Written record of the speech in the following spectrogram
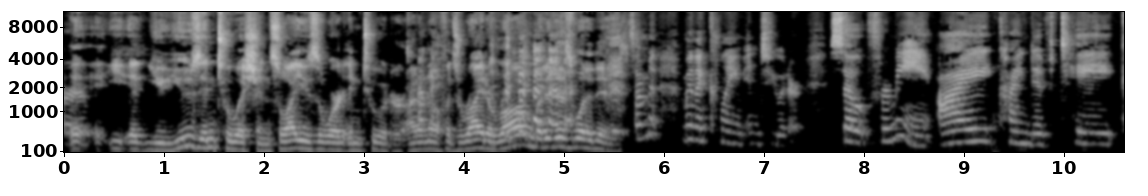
or, it, it, you use intuition so i use the word intuitor i don't okay. know if it's right or wrong but it is what it is. So i'm, I'm going to claim intuitor so for me i kind of take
